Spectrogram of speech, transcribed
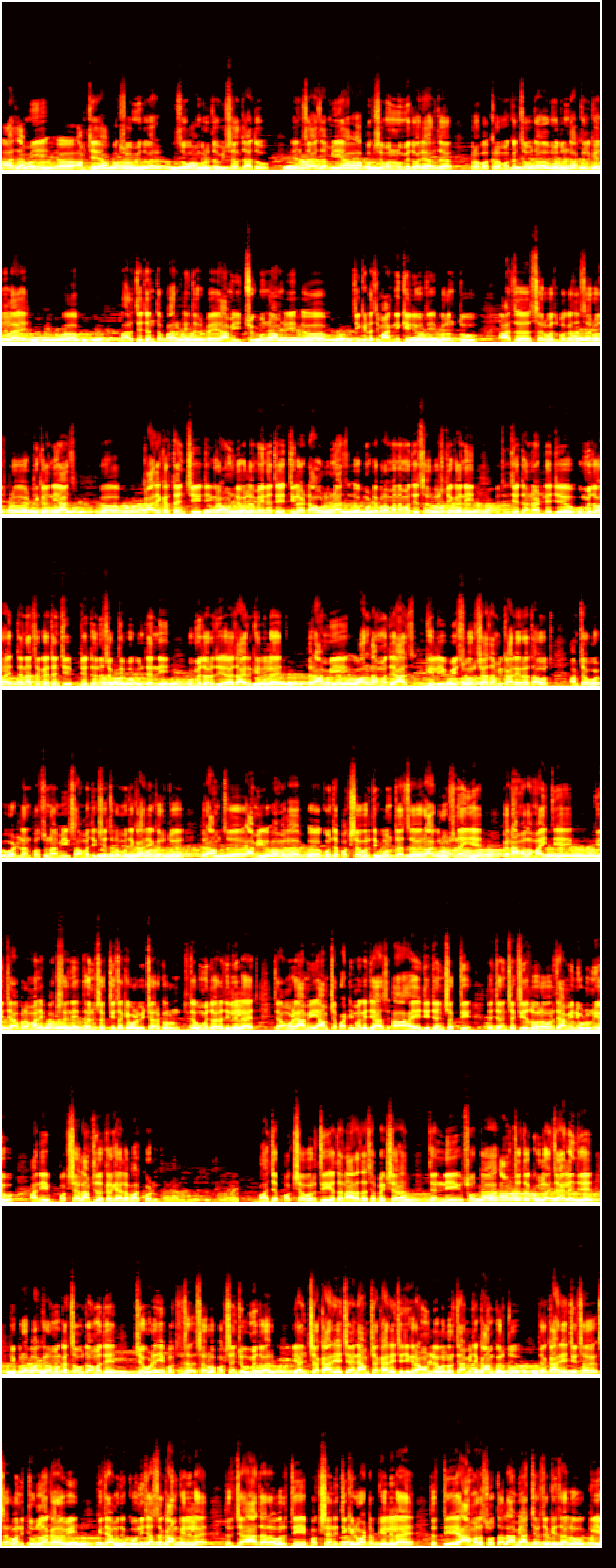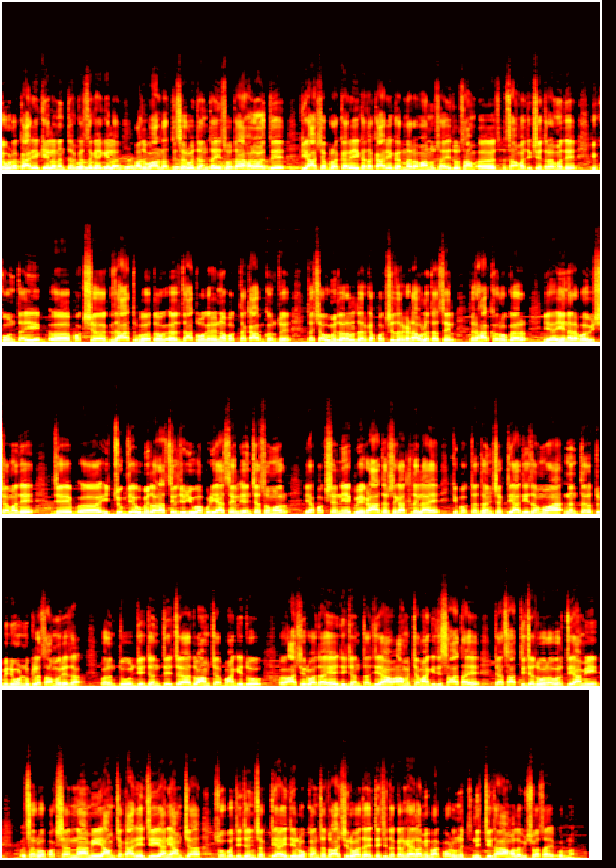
आज आम्ही आमचे अपक्ष उमेदवार सौ अमृत विशाल जाधव यांचा आज आम्ही अपक्ष म्हणून उमेदवारी अर्ज प्रभाग क्रमांक चौदा मधून दाखल केलेला आहे. भारतीय जनता पार्टीतर्फे आम्ही इच्छुक म्हणून आम्ही तिकिटाची मागणी केली होती. परंतु आज सर्वच बघत सर्वच प्र ठिकाणी आज कार्यकर्त्यांची जी ग्राउंड लेवलला मेहनत आहे तिला डावलून आज मोठ्या प्रमाणामध्ये सर्वच ठिकाणी जे धनाढ्य जे उमेदवार आहेत त्यांना सगळे त्यांची जे धनशक्ती बघून त्यांनी उमेदवार जे जाहीर केलेले आहेत. तर आम्ही वार्डामध्ये आज गेली वीस वर्ष आज आम्ही कार्यरत आहोत. आमच्या व वडिलांपासून आम्ही सामाजिक क्षेत्रामध्ये कार्य करतोय. तर आमचं आम्ही आम्हाला कोणत्या पक्षावरती कोणताच राग रोष नाही आहे कारण आम्हाला माहिती आहे की ज्याप्रमाणे पक्षाने धनशक्तीचा केवळ विचार करून तिथे उमेदवार दिलेले आहेत. त्यामुळे आम्ही आमच्या पाठीमागे जे आस- आहे जी जनशक्ती त्या जनशक्तीच्या जोरावरती आम्ही निवडून येऊ आणि पक्षाला आमची दखल घ्यायला भाग पाडू. भाजप पक्षावरती आता नाराज असल्यापेक्षा त्यांनी स्वतः आमचा तर खुला चॅलेंज आहे की प्रभाग क्रमांक चौदामध्ये जेवढेही पक्ष सर्व पक्षांचे उमेदवार यांच्या कार्याची आणि आमच्या कार्याची जी ग्राउंड लेवलवरचे आम्ही जे काम करतो त्या कार्याची स सर्वांनी तुलना करावी की त्यामध्ये कोणी जास्त काम केलेलं आहे. तर ज्या आधारावरती पक्षाने तिकीट वाटप केलेलं आहे तर ते आम्हाला स्वतःला आम्ही आश्चर्यचकित झालो की एवढं कार्य केल्यानंतर कसं काय केलं आज वार्डातली सर्व जनताही स्वतः हळहळते की अशा प्रकारे एखादा कार्य करणारा माणूस आहे जो साम सामाजिक क्षेत्रामध्ये की कोणताही पक्ष जात व तो जात वगैरे न बघता काम करतोय. तशा उमेदवाराला जर का पक्ष जर का डावलत असेल तर हा खरोखर ये- येणाऱ्या भविष्यामध्ये जे इच्छुक जे उमेदवार असतील जे युवा पिढी असेल यांच्यासमोर या पक्षांनी एक वेगळा आदर्श घातलेला आहे की फक्त धनशक्ती आधी जमवा नंतरच तुम्ही निवडणुकीला सामोरे जा. परंतु जी जनतेचा जो आमच्या मागे जो आशीर्वाद आहे जी जनता जी आमच्या मागे जी साथ आहे त्या साथीच्या जोरावरती आम्ही सर्व पक्षांना आम्ही आमच्या कार्याची आणि आमच्या सोबतची जनशक्ती आहे जे लोकांचा जो आशीर्वाद आहे त्याची दखल घ्यायला आम्ही भाग पाडू निश्चित हा आम्हाला विश्वास आहे. पूर्ण.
